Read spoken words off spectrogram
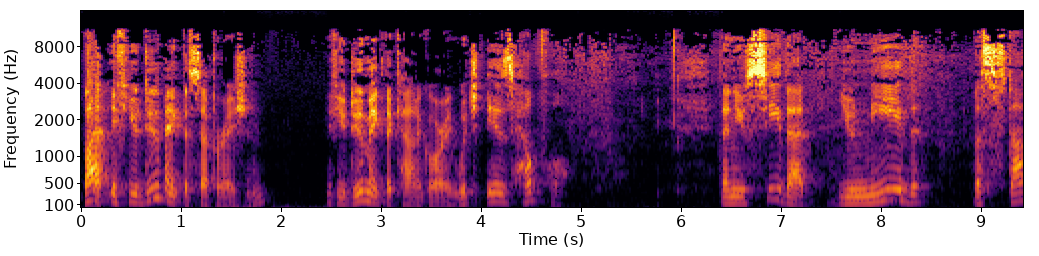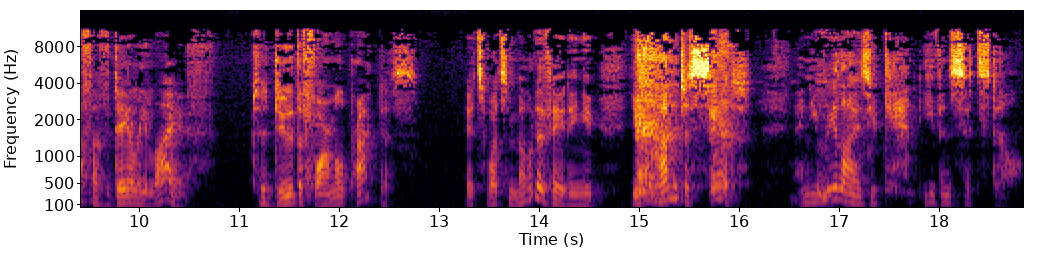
But if you do make the separation, if you do make the category, which is helpful, then you see that you need the stuff of daily life to do the formal practice. It's what's motivating you. You come to sit and you realize you can't even sit still.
